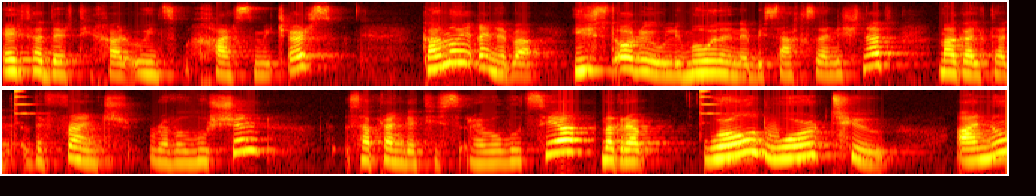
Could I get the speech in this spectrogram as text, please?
ერთადერთი ხარ, ვინც ხარს მიჭერს. გამოიყენება ისტორიული მოვლენების აღსანიშნად, მაგალითად the French Revolution, საფრანგეთის რევოლუცია, მაგრამ World War II ანუ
